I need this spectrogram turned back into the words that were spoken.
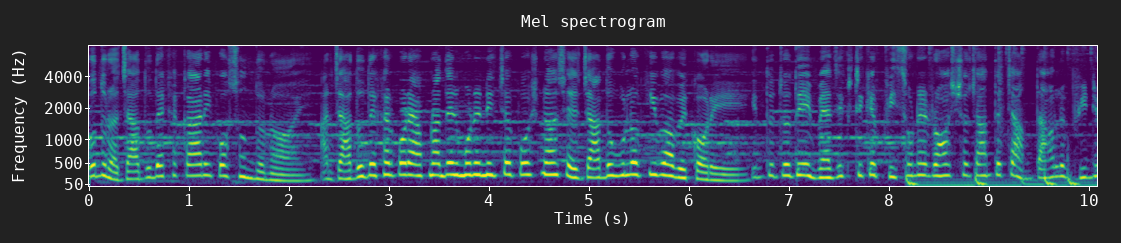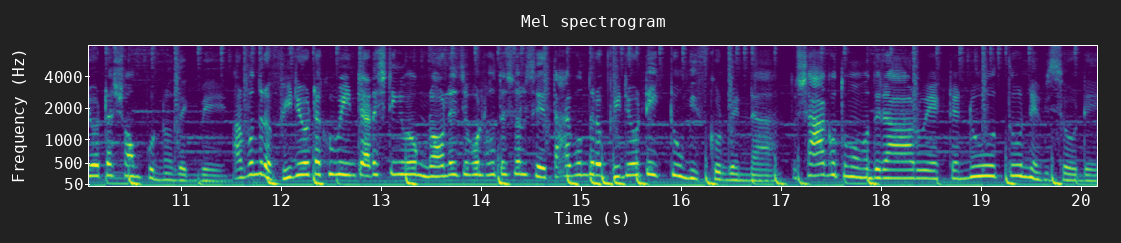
বন্ধুরা, জাদু দেখা কারই পছন্দ নয়। আর জাদু দেখার পরে আপনাদের মনে নিশ্চয় প্রশ্ন আসে, জাদুগুলো কীভাবে করে? কিন্তু যদি এই ম্যাজিক স্টিকের পিছনের রহস্য জানতে চান, তাহলে ভিডিওটা সম্পূর্ণ দেখবে। আর বন্ধুরা, ভিডিওটা খুবই ইন্টারেস্টিং এবং নলেজেবল হতে চলছে, তাই বন্ধুরা, ভিডিওটি একটু মিস করবেন না। তো স্বাগতম আমাদের আরও একটা নতুন এপিসোডে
